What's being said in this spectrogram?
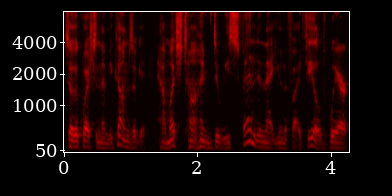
So the question then becomes okay, how much time do we spend in that unified field where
